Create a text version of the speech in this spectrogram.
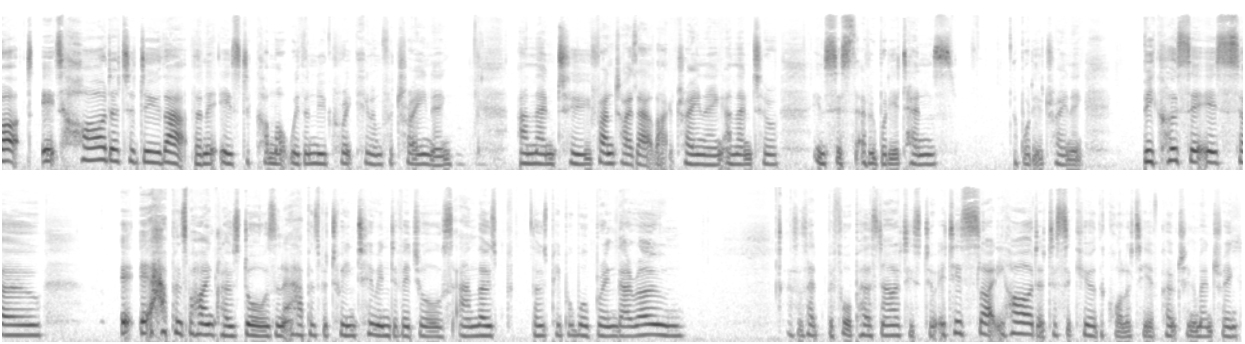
But it's harder to do that than it is to come up with a new curriculum for training and then to franchise out that training and then to insist that everybody attends a body of training. Because it is so, it, it happens behind closed doors and it happens between two individuals, and those, those people will bring their own as I said before, personalities to it is slightly harder to secure the quality of coaching and mentoring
